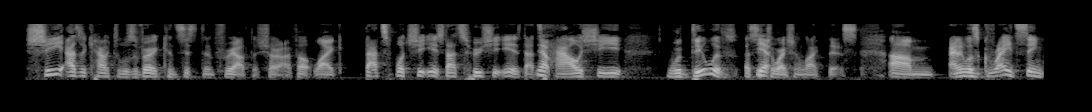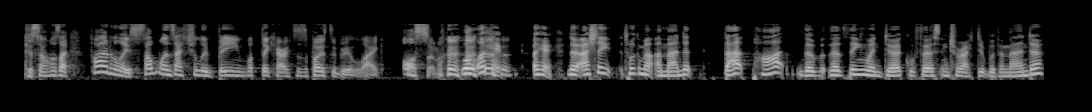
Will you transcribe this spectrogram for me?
She as a character was very consistent throughout the show. I felt like that's what she is. That's who she is. That's Yep. how she would deal with a Yep. situation like this. Um, and it was great seeing because I was like, finally, someone's actually being what the character's supposed to be. Like, awesome. well okay okay no actually talking about Amanda that part the the thing when Dirk first interacted with Amanda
